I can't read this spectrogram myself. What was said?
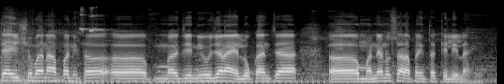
त्या हिशोबानं आपण इथं म- जे नियोजन आहे लोकांच्या म्हणण्यानुसार आपण इथं केलेलं आहे.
